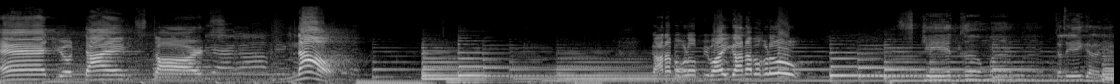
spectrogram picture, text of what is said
And your time start now गाना पकड़ो अपनी भाई गाना पकड़ो। कमर चलो यही यही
